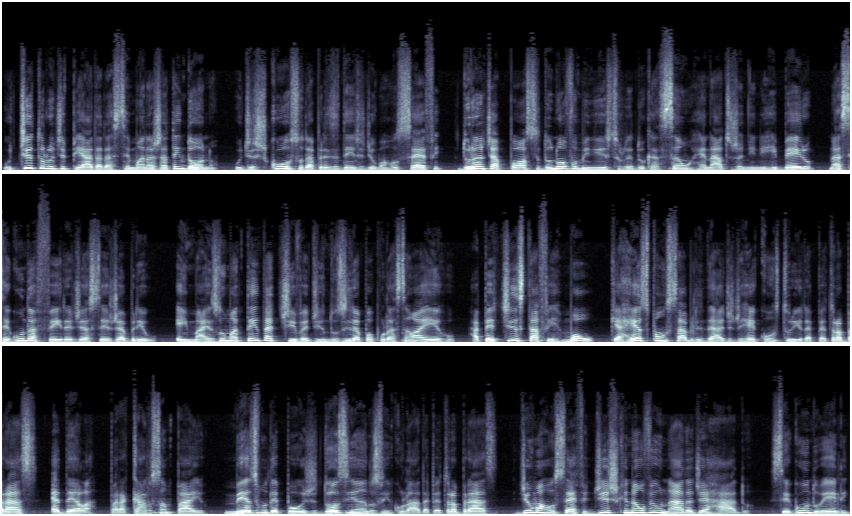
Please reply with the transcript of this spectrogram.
o título de piada da semana já tem dono: o discurso da presidente Dilma Rousseff durante a posse do novo ministro da Educação, Renato Janine Ribeiro, na segunda-feira, dia 6 de abril. Em mais uma tentativa de induzir a população a erro, a petista afirmou que a responsabilidade de reconstruir a Petrobras é dela. Para Carlos Sampaio, mesmo depois de 12 anos vinculada à Petrobras, Dilma Rousseff diz que não viu nada de errado. Segundo ele,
